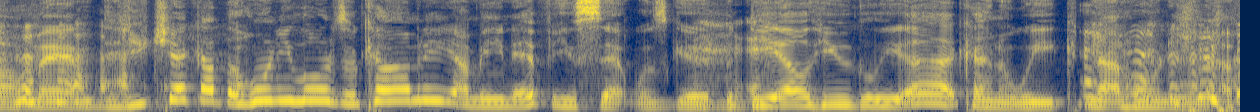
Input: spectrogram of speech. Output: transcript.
oh man, did you check out the horny lords of comedy? I mean, Ify's set was good, but DL Hughley, uh, kind of weak, not horny enough.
